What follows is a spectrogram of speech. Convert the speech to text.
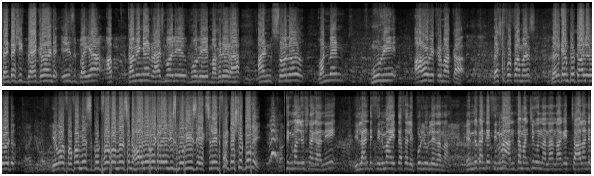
fantastic background is భయ up coming and Rajamouli movie Magadheera and solo one man movie Aho Vikramarka best performance welcome to Tollywood your performance good performance in Hollywood range is movie is excellent fantastic movie సినిమాలు చూసినా కానీ ఇలాంటి సినిమా అయితే అసలు ఎప్పుడు చూడలేదన్న. ఎందుకంటే సినిమా అంత మంచిగా ఉందన్న. నాకైతే చాలా అంటే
